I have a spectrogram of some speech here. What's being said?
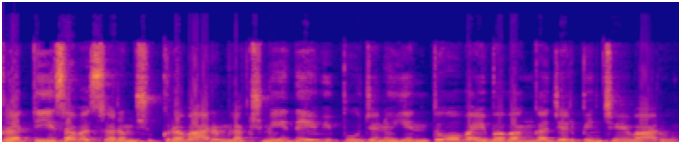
ప్రతి సంవత్సరం శుక్రవారం లక్ష్మీదేవి పూజను ఎంతో వైభవంగా జరిపించేవారు.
